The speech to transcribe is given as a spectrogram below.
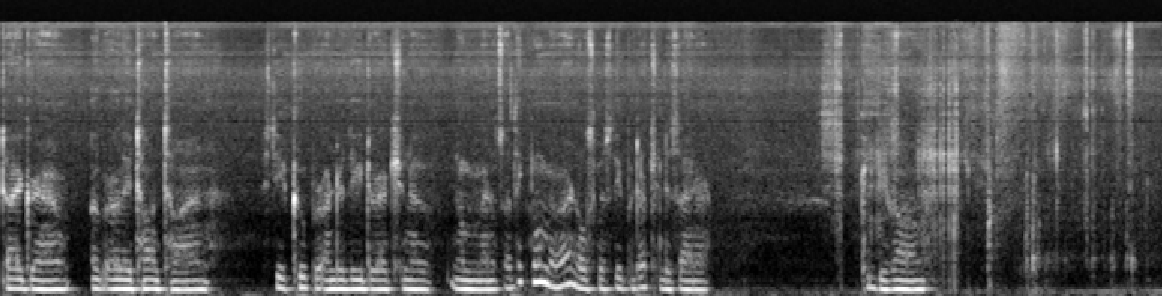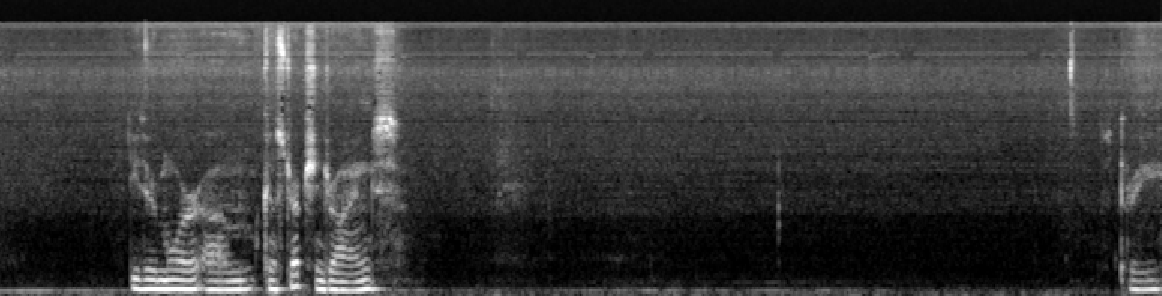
diagram of early Tauntaun. Steve Cooper under the direction of Norman Reynolds. I think Norman Reynolds was the production designer. Could be wrong. These are more um, construction drawings. Three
